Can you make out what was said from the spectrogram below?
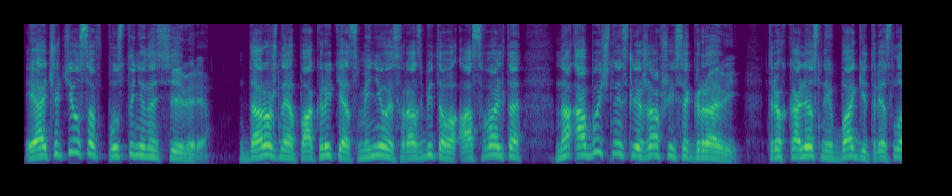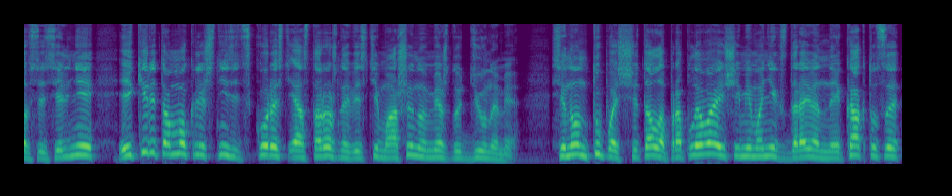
и очутился в пустыне на севере. Дорожное покрытие сменилось с разбитого асфальта на обычный слежавшийся гравий. Трехколесные багги трясло все сильнее, и Кирита мог лишь снизить скорость и осторожно вести машину между дюнами. Синон тупо считала проплывающие мимо них здоровенные кактусы,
